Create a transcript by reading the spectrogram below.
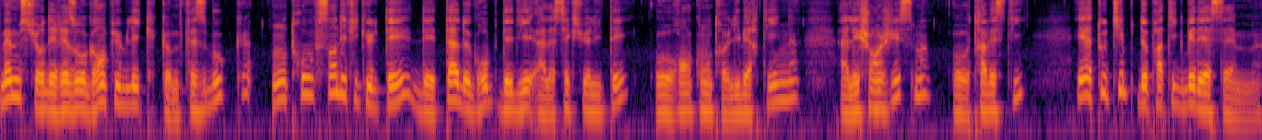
Même sur des réseaux grand public comme Facebook, on trouve sans difficulté des tas de groupes dédiés à la sexualité aux rencontres libertines, à l'échangisme, aux travestis et à tout type de pratiques BDSM,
